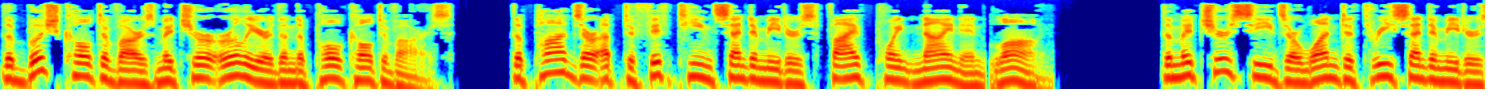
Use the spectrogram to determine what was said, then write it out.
The bush cultivars mature earlier than the pole cultivars. The pods are up to 15 cm (5.9 in) long. The mature seeds are 1 to 3 cm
